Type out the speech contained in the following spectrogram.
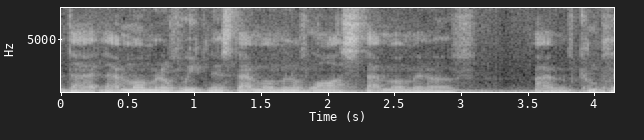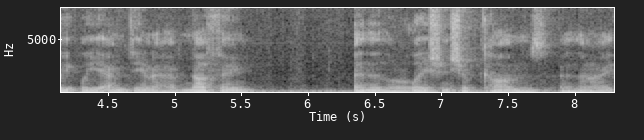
that that moment of weakness, that moment of loss, that moment of I'm completely empty and I have nothing, and then the relationship comes, and then I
